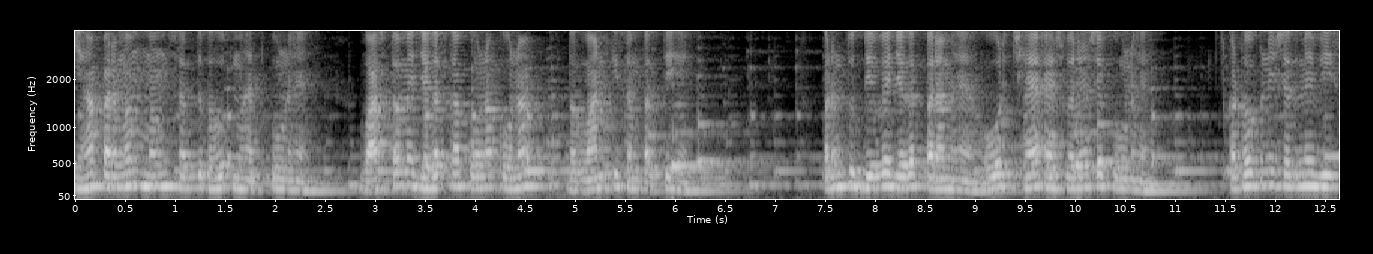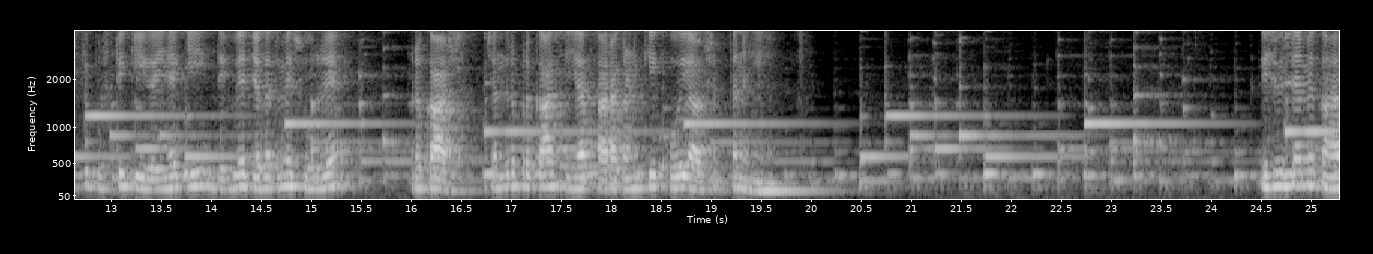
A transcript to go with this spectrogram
यहाँ परमम मम शब्द बहुत महत्वपूर्ण है। वास्तव में जगत का कोना कोना भगवान की संपत्ति है। परंतु दिव्य जगत परम है और छह ऐश्वर्यों से पूर्ण है। कठोपनिषद में भी इसकी पुष्टि की गई है कि दिव्य जगत में सूर्य प्रकाश, चंद्र प्रकाश या तारागण की कोई आवश्यकता नहीं है। इस विषय में कहा,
